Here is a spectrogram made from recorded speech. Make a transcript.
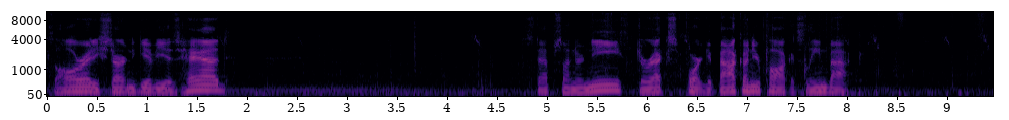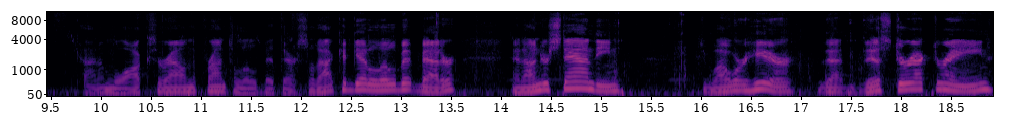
It's already starting to give you his head. Steps underneath, direct support. Get back on your pockets, lean back. Kind of walks around the front a little bit there. So that could get a little bit better. And understanding while we're here that this direct rein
